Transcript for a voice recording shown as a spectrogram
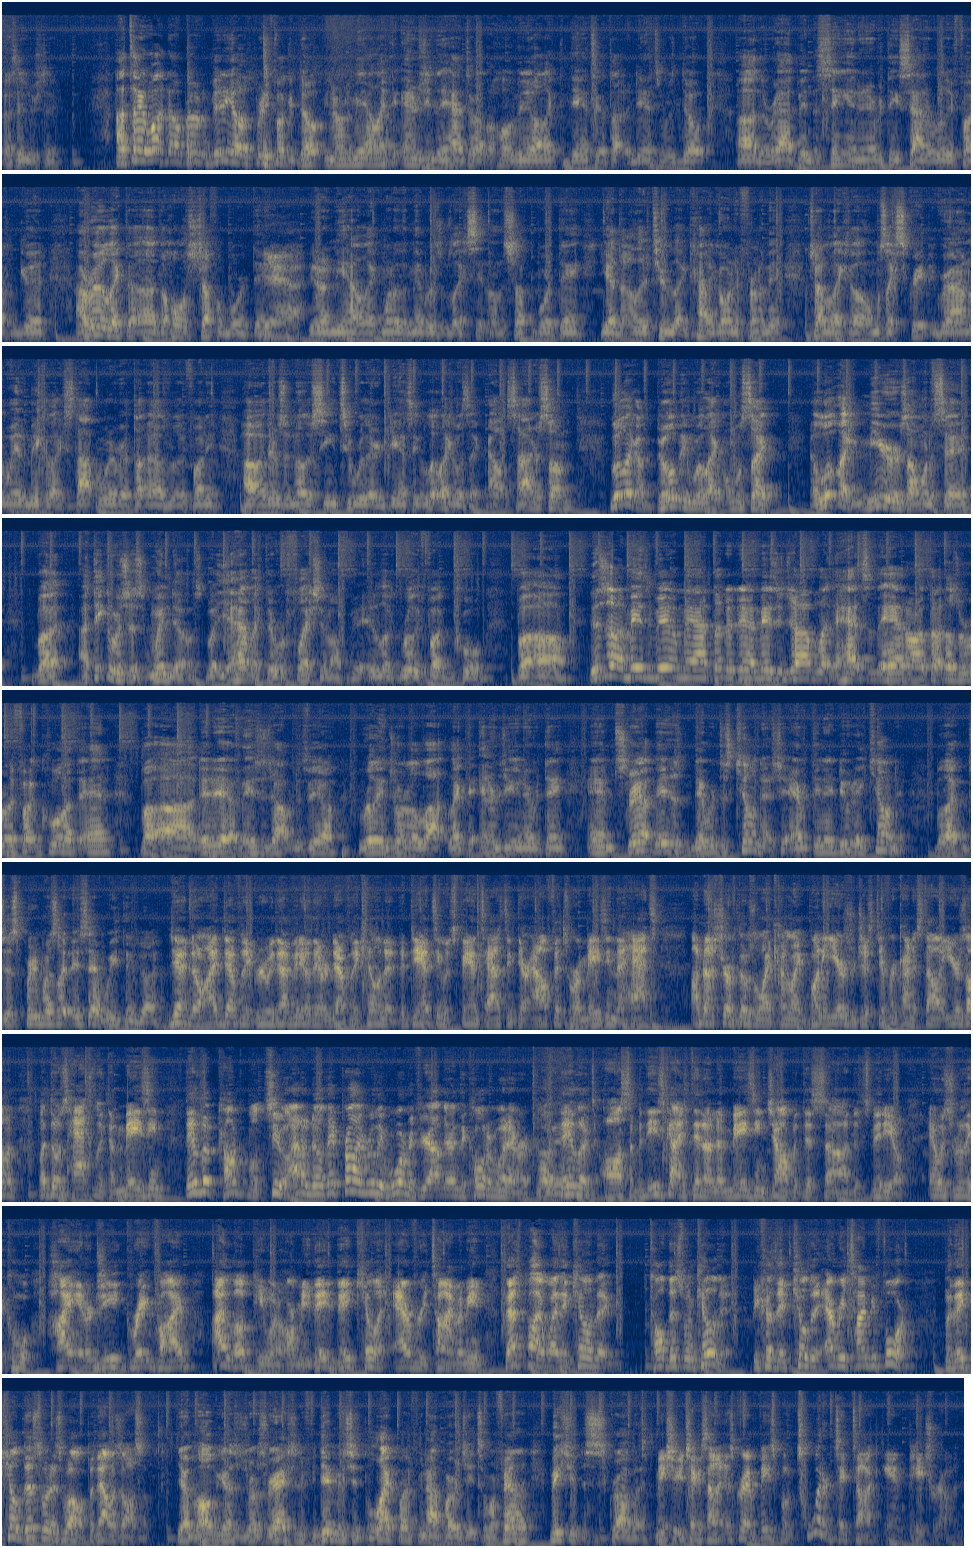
That's interesting. I'll tell you what though, bro, the video was pretty fucking dope. You know what I mean? I like the energy they had throughout the whole video. I like the dancing. I thought the dancing was dope. Uh, the rapping, the singing, and everything sounded really fucking good. I really like the uh, the whole shuffleboard thing. Yeah. You know what I mean? How like one of the members was like sitting on the shuffleboard thing. You had the other two like kind of going in front of it, trying to like uh, almost like scrape the ground away to make it like stop or whatever. I thought that was really funny. Uh, there's another scene too where they were dancing. It looked like it was like outside or something. Looked like a building with like almost like it looked like mirrors, I want to say, but I think it was just windows. But you had like the reflection off of it. It looked really fucking cool. But um, this is an amazing video, man. I thought they did an amazing job. Like the hats that they had on, I thought those were really fucking cool at the end. But uh, they did an amazing job with this video. Really enjoyed it a lot. Like the energy and everything. And straight up, they just they were just killing that shit. Everything they do, they killing it. But like, just pretty much like they said. What do you think, Johnny? Yeah, no, I definitely agree with that video. They were definitely killing it. The dancing was fantastic. Their outfits were amazing. The hats. I'm not sure if those are like kind of like bunny ears or just different kind of style ears on them, but those hats looked amazing. They looked comfortable too. I don't know. They're probably really warm if you're out there in the cold or whatever. Oh, yeah. They looked awesome. But these guys did an amazing job with this uh, this video. It was really cool. High energy, great vibe. I love P1 Harmony. They they kill it every time. I mean, that's probably why they killing it. Called this one killing it because they've killed it every time before. But they killed this one as well. But that was awesome. Yeah, but I hope you guys enjoyed this reaction. If you did, make sure you hit the like button. If you're not part of J2R family, make sure you hit the subscribe button. Make sure you check us out on Instagram, Facebook, Twitter, TikTok, and Patreon.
